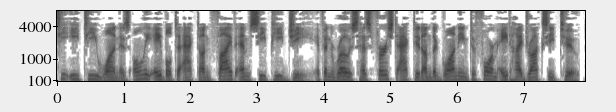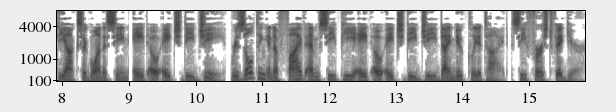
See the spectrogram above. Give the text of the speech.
TET1 is only able to act on 5-MCPG if an ROS has first acted on the guanine to form 8-hydroxy-2 deoxyguanosine 8-OHDG, resulting in a 5-MCP-8-OHDG dinucleotide see first figure.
